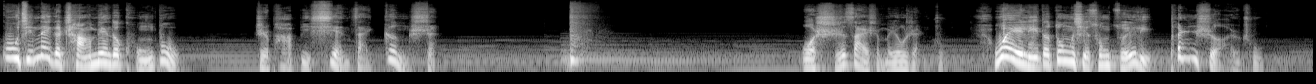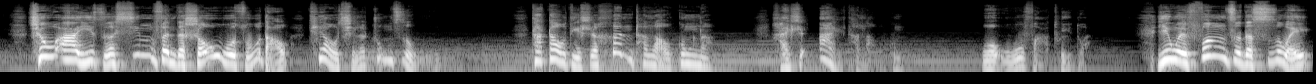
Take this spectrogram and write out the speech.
估计那个场面的恐怖，只怕比现在更甚。我实在是没有忍住，胃里的东西从嘴里喷射而出。邱阿姨则兴奋的手舞足蹈，跳起了中字舞。她到底是恨她老公呢，还是爱她老公？我无法推断，因为疯子的思维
